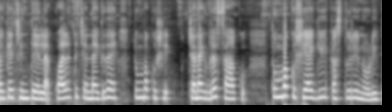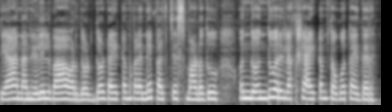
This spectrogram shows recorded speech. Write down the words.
ಬಗ್ಗೆ ಚಿಂತೆ ಇಲ್ಲ. ಕ್ವಾಲಿಟಿ ಚೆನ್ನಾಗಿದೆ. ತುಂಬ ಖುಷಿ. ಚೆನ್ನಾಗಿದ್ರೆ ಸಾಕು. ತುಂಬ ಖುಷಿಯಾಗಿ ಕಸ್ತೂರಿ ನೋಡಿದ್ಯಾ? ನಾನು ಹೇಳಿಲ್ವಾ, ಅವ್ರು ದೊಡ್ಡ ದೊಡ್ಡ ಐಟಮ್ಗಳನ್ನೇ ಪರ್ಚೇಸ್ ಮಾಡೋದು. ಒಂದು ಒಂದೂವರೆ ಲಕ್ಷ ಐಟಮ್ ತೊಗೋತಾ ಇದ್ದಾರೆ.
